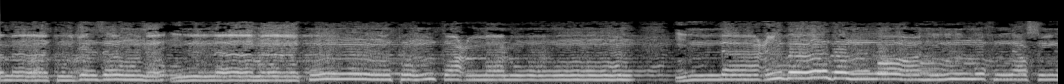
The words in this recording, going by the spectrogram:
وما تجزون إلا ما كنتم تعملون إلا عباد الله المخلصين.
